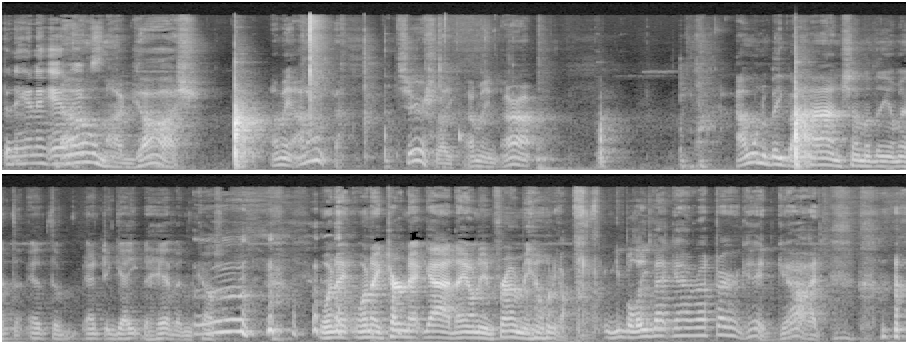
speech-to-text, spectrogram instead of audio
banana hammocks. oh my gosh! I mean, I don't. Seriously, I mean, all right. I want to be behind some of them at the at the at the gate to heaven because when they when they turn that guy down in front of me, I want to go. You believe that guy right there? Good God.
